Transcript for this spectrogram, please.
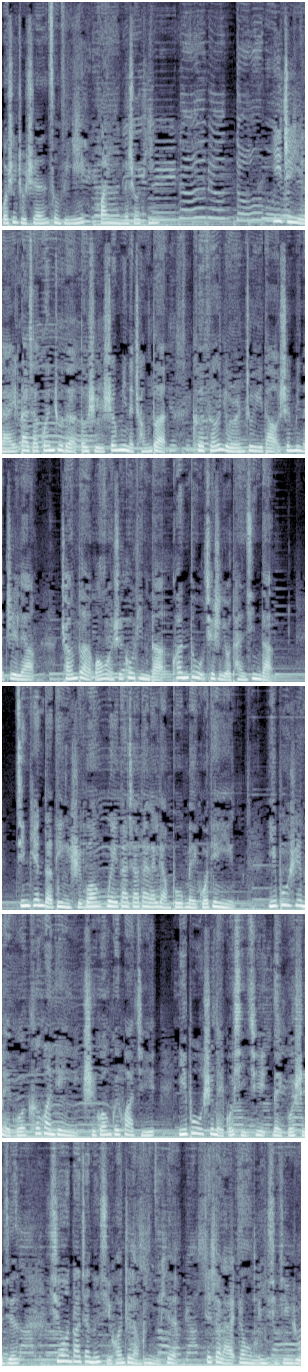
我是主持人宋子怡，欢迎您的收听。一直以来，大家关注的都是生命的长短，可曾有人注意到生命的质量？长短往往是固定的，宽度却是有弹性的。今天的电影时光为大家带来两部美国电影。一部是美国科幻电影《时光规划局》，一部是美国喜剧《美国时间》，希望大家能喜欢这两部影片。接下来，让我们一起进入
